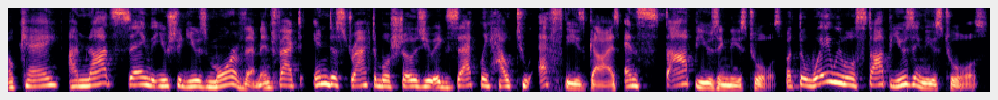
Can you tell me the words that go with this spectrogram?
Okay. I'm not saying that you should use more of them. In fact, Indistractable shows you exactly how to F these guys and stop using these tools. But the way we will stop using these tools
